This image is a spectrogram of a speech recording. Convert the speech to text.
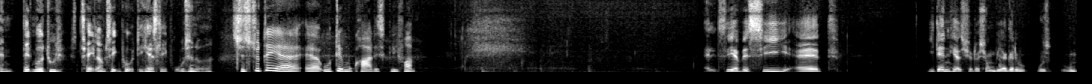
at den måde, du taler om ting på, det kan jeg slet ikke bruge til noget. Synes du, det er, er udemokratisk ligefrem? Altså, jeg vil sige, at i den her situation virker det u- u-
